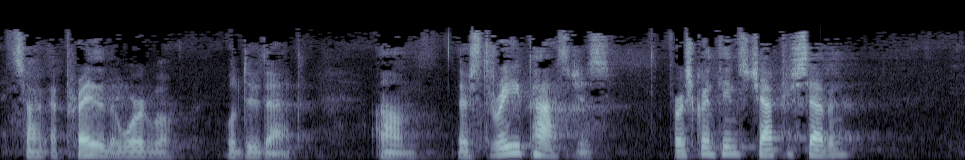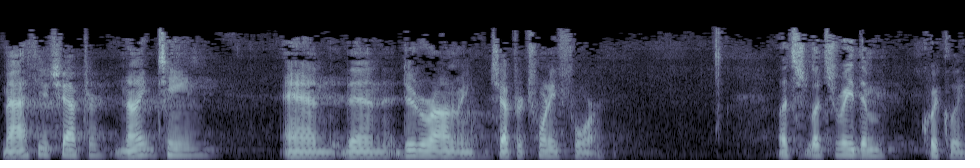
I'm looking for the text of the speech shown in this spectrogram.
And so I, pray that the word will, will do that. Um, there's three passages. 1 Corinthians chapter 7, Matthew chapter 19, and then Deuteronomy chapter 24. Let's, let's read them quickly.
